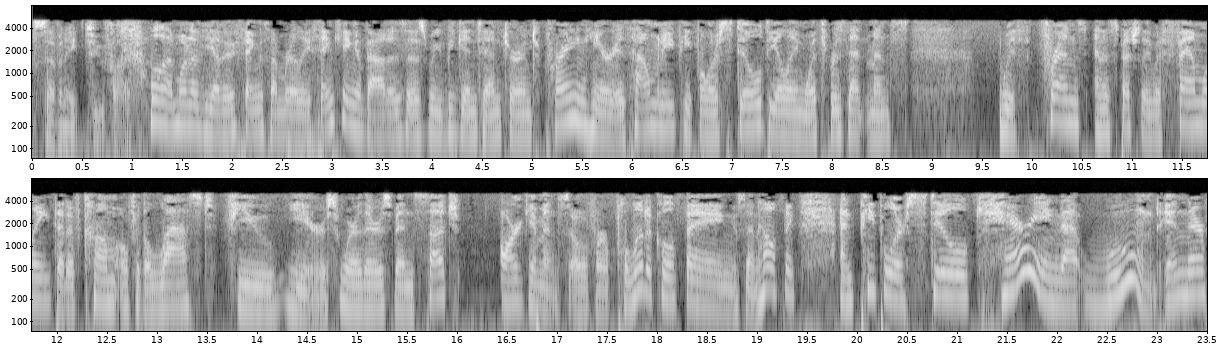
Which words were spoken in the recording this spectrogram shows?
7825. Well, and one of the other things I'm really thinking about is as we begin to enter into praying here is how many people are still dealing with resentments with friends and especially with family that have come over the last few years where there's been such arguments over political things and health things, and people are still carrying that wound in their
